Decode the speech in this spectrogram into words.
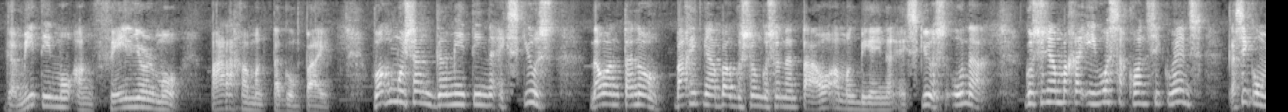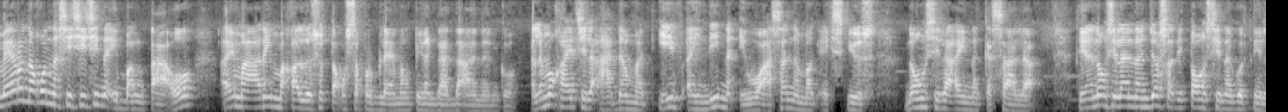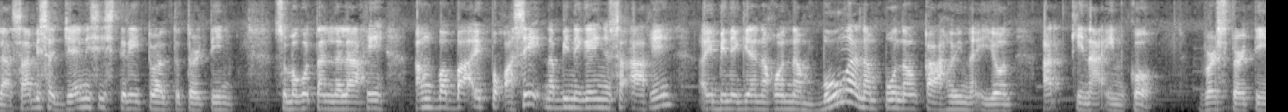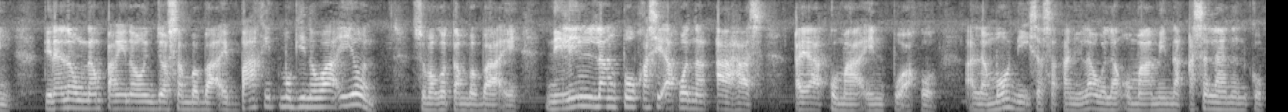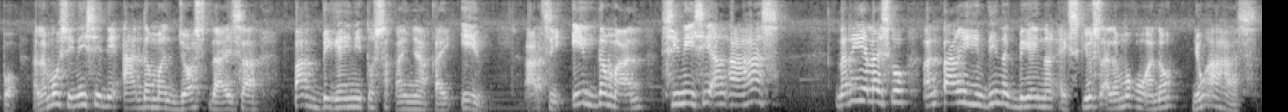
gamitin mo ang failure mo para ka magtagumpay. Huwag mo siyang gamitin na excuse. Now, ang tanong, bakit nga ba gustong-gusto ng tao ang magbigay ng excuse? Una, gusto niya makaiwas sa consequence. Kasi kung meron ako nasisisi na ibang tao, ay maaaring makalusot ako sa problemang pinagdadaanan ko. Alam mo, kahit sila Adam at Eve ay hindi naiwasan na mag-excuse noong sila ay nagkasala. Tinanong sila ng Diyos at ito ang sinagot nila. Sabi sa Genesis 3:12-13, sumagot ang lalaki, ang babae po kasi na binigay niyo sa akin ay binigyan ako ng bunga ng punang kahoy na iyon at kinain ko. Verse 13, tinanong ng Panginoong Diyos ang babae, bakit mo ginawa iyon? Sumagot ang babae, nilinlang po kasi ako ng ahas, kaya kumain po ako. Alam mo, ni isa sa kanila walang umamin na kasalanan ko po. Alam mo, sinisi ni Adam ang Diyos dahil sa pagbigay nito sa kanya kay Eve. At si Eve naman, sinisi ang ahas. Na-realize ko, ang tanging hindi nagbigay ng excuse, alam mo kung ano? Yung ahas.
